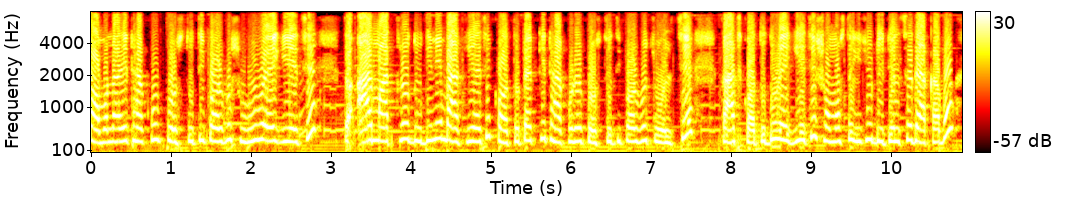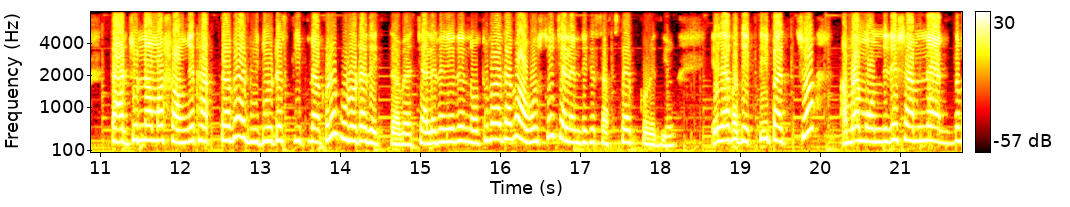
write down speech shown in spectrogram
নবনারী ঠাকুর প্রস্তুতি পর্ব শুরু হয়ে গিয়েছে। তো আর মাত্র দুদিনই বাকি আছে, কতটা কি ঠাকুরের প্রস্তুতি পর্ব চলছে, কাজ কত দূর এগিয়েছে, সমস্ত কিছু ডিটেলসে দেখাবো। তার জন্য আমার সঙ্গে থাকতে হবে আর ভিডিওটা স্কিপ না করে পুরোটা দেখতে হবে। আর চ্যানেলে যদি নতুন হয়ে থাকো, অবশ্যই চ্যানেলটিকে সাবস্ক্রাইব করে দিও। এ দেখো, দেখতেই পাচ্ছ, আমরা মন্দিরের সামনে একদম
